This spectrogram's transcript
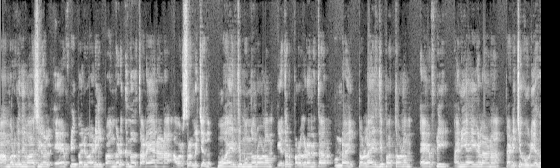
ഹാംബർഗ് നിവാസികൾ എഫ് ഡി പരിപാടിയിൽ പങ്കെടുക്കുന്നത് തടയാനാണ് അവർ ശ്രമിച്ചത്. മൂവായിരത്തി മുന്നൂറോളം എതിർ പ്രകടനക്കാർ ഉണ്ടായി. തൊള്ളായിരത്തി പത്തോളം എ എഫ് ഡി അനുയായികളാണ് തടിച്ചുകൂടിയത്.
